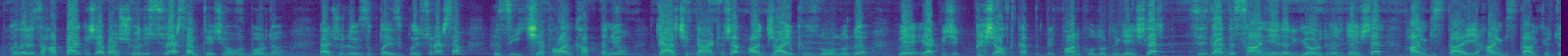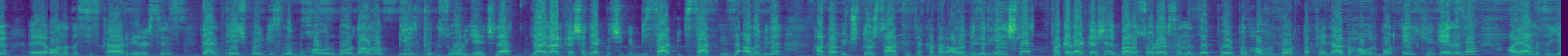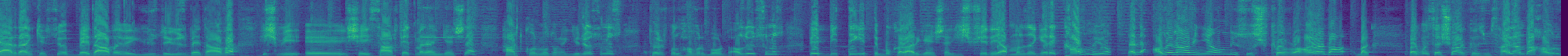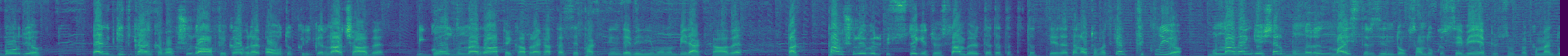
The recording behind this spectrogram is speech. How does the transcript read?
Bu kadar hızlı. Hatta arkadaşlar ben şöyle sürersem TC Hoverboard'u yani şöyle zıplay zıplay sürersem hızı ikiye falan katlanıyor. Gerçekten arkadaşlar acayip hızlı olurdu ve yaklaşık 5-6 katlık bir fark olurdu gençler. Sizler de saniyeleri gördünüz gençler. Hangisi daha iyi, hangisi daha kötü? Ee, ona da siz karar verirsiniz. Yani Tej bölgesinde bu hoverboard almak bir tık zor gençler. Yani arkadaşlar yaklaşık bir 1 saat 2 saatinizi alabilir. Hatta 3-4 saatinize kadar alabilir gençler. Fakat arkadaşlar bana sorarsanız da Purple Hoverboard da fena bir hoverboard değil. Çünkü en azından ayağınızı yerden kesiyor. Bedava ve %100 bedava. Hiçbir e, şey sarf etmeden gençler hardcore moduna giriyorsunuz. Purple Hoverboard'u alıyorsunuz ve bitti gitti bu kadar gençler. Hiçbir şey de yapmanıza gerek kalmıyor. Yani alın abi niye almıyorsunuz şu Purple Hala daha bak bak mesela şu arkadaşım hala daha hoverboard'u yok. Yani git kanka bak şurada AFK bırak auto clicker'ını aç abi. Bir golden'larda AFK bırak hatta size taktiğini de vereyim onun bir dakika abi. Bak tam şuraya böyle üst üste getiriyorsun tam böyle tıt tıt tıt diye zaten otomatikten tıklıyor. Bunlardan gençler bunların Meister'sini 99 seviye yapıyorsunuz. Bakın ben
